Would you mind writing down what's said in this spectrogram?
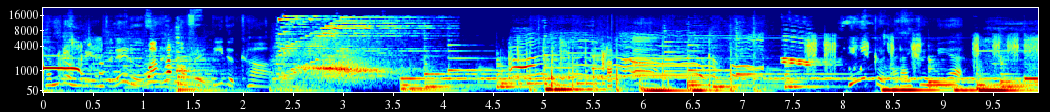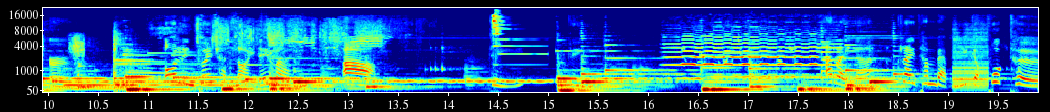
ทั้งโรงเรียนจะได้รู้ว่าห้ามมาเฟรดดี้เด็ดขาดอ่านี่เกิดอะไรขึ้นเนี่ยเออ เธอ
